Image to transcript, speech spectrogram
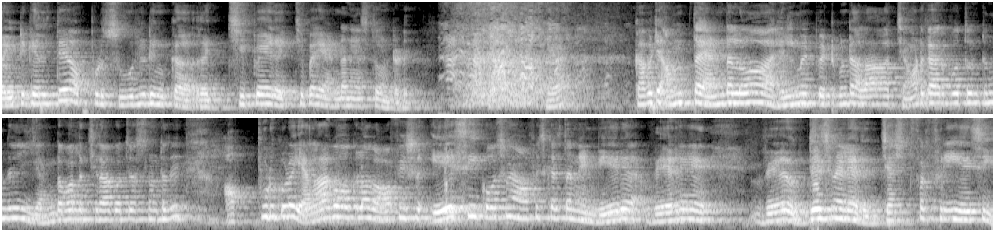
బయటికి వెళ్తే అప్పుడు సూర్యుడు ఇంకా రెచ్చిపోయి రెచ్చిపోయి ఎండనేస్తూ ఉంటాడు. కాబట్టి అంత ఎండలో ఆ హెల్మెట్ పెట్టుకుంటే అలా చెమట కారిపోతుంటుంది ఎండ వల్ల చిరాకు వచ్చేస్తుంటుంది. అప్పుడు కూడా ఎలాగో ఒకలాగా ఆఫీస్లో ఏసీ కోసమే ఆఫీస్కి వెళ్తాను నేను. వేరే వేరే వేరే ఉద్దేశమే లేదు. Just for free AC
